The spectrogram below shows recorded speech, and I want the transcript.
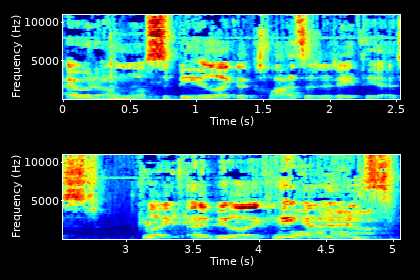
I would almost be like a closeted atheist. Like I'd be like, "Hey Oh, guys,"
